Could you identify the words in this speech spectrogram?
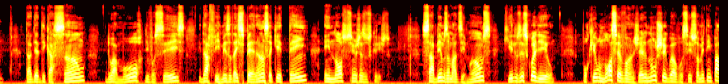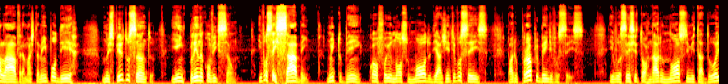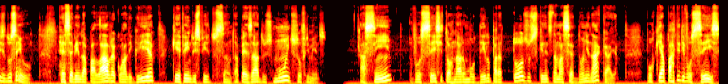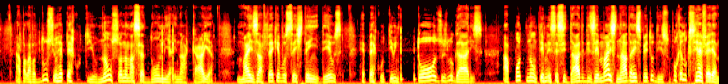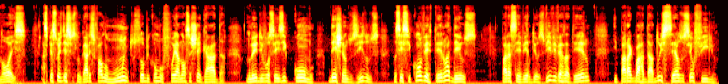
da dedicação, do amor de vocês e da firmeza da esperança que têm em nosso Senhor Jesus Cristo. Sabemos, amados irmãos, que Ele os escolheu, porque o nosso Evangelho não chegou a vocês somente em palavra, mas também em poder no Espírito Santo e em plena convicção. E vocês sabem muito bem qual foi o nosso modo de agir entre vocês, para o próprio bem de vocês. E vocês se tornaram nossos imitadores do Senhor, recebendo a palavra com alegria que vem do Espírito Santo, apesar dos muitos sofrimentos. Assim, vocês se tornaram modelo para todos os crentes na Macedônia e na Acaia, porque a partir de vocês a palavra do Senhor repercutiu não só na Macedônia e na Caia, mas a fé que vocês têm em Deus repercutiu em todos os lugares, a ponto de não ter necessidade de dizer mais nada a respeito disso. Porque no que se refere a nós, as pessoas desses lugares falam muito sobre como foi a nossa chegada no meio de vocês e como, deixando os ídolos, vocês se converteram a Deus para servir o Deus vivo e verdadeiro e para aguardar dos céus o seu Filho,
